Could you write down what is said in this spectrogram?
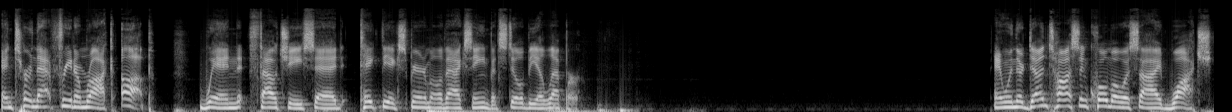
and turned that freedom rock up when Fauci said, take the experimental vaccine, but still be a leper. And when they're done tossing Cuomo aside, watch.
